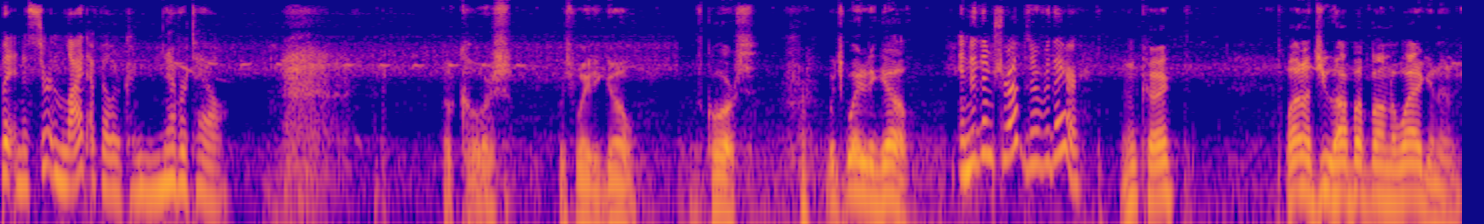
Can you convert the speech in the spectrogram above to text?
but in a certain light, a feller could never tell. Of course. Which way to go? Of course. Which way did he go? Into them shrubs over there. Okay. Why don't you hop up on the wagon and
